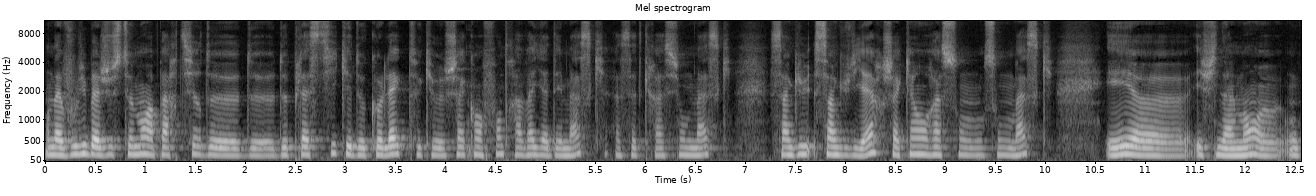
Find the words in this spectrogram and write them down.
on a voulu bah, justement à partir de, de, de plastique et de collecte que chaque enfant travaille à des masques, à cette création de masques singu- singulière. Chacun aura son, son masque. Et, euh, et finalement, euh, on,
